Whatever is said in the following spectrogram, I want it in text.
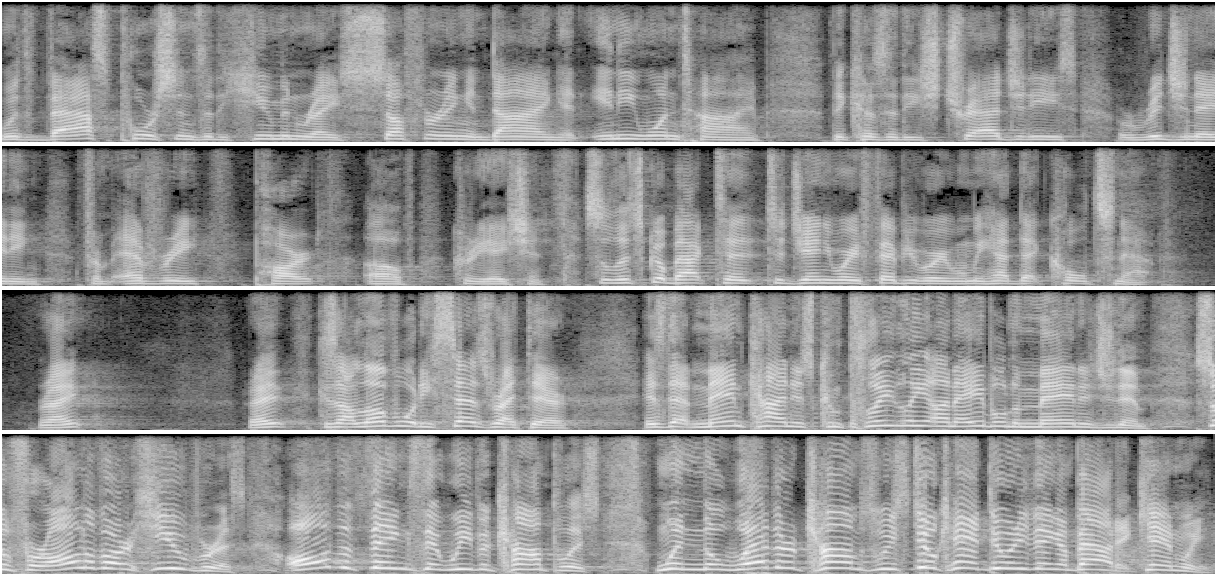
with vast portions of the human race suffering and dying at any one time because of these tragedies originating from every part of creation. So let's go back to, to January, February when we had that cold snap, right? Right? Because I love what he says right there is that mankind is completely unable to manage them. So, for all of our hubris, all the things that we've accomplished, when the weather comes, we still can't do anything about it, can we?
